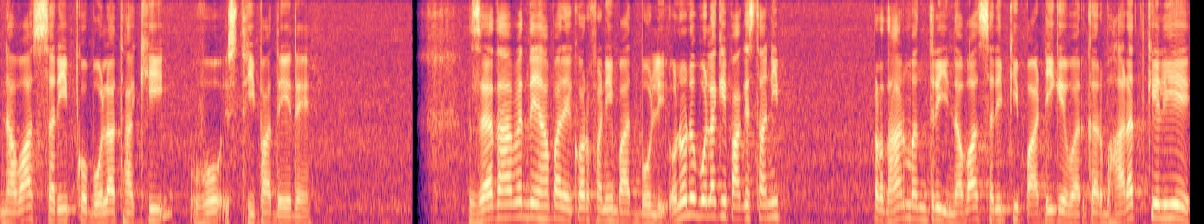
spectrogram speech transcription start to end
नवाज़ शरीफ को बोला था कि वो इस्तीफ़ा दे दें। जैद अहमद ने यहाँ पर एक और फ़नी बात बोली। उन्होंने बोला कि पाकिस्तानी प्रधानमंत्री नवाज़ शरीफ की पार्टी के वर्कर भारत के लिए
